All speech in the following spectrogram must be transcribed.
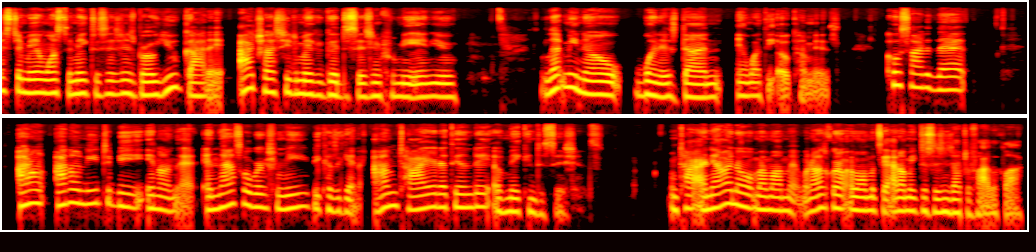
Mr. Man wants to make decisions, bro, you got it. I trust you to make a good decision for me and you. Let me know when it's done and what the outcome is. Outside of that, I don't I don't need to be in on that. And that's what works for me because again, I'm tired at the end of the day of making decisions. I'm tired. Now I know what my mom meant. When I was growing up, my mom would say, I don't make decisions after five o'clock.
